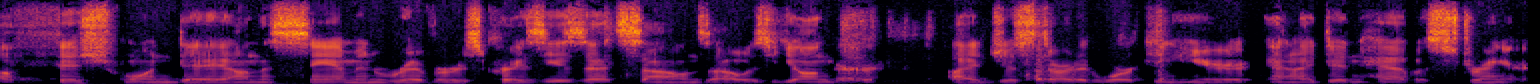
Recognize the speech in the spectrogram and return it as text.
a fish one day on the Salmon River, as crazy as that sounds. I was younger. I just started working here and I didn't have a stringer.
